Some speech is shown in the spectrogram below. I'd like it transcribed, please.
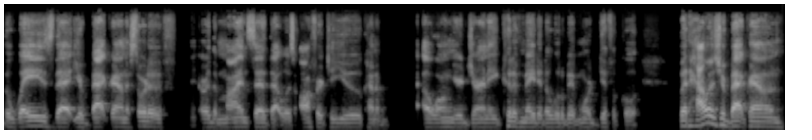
the ways that your background is sort of or the mindset that was offered to you kind of along your journey could have made it a little bit more difficult but how has your background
